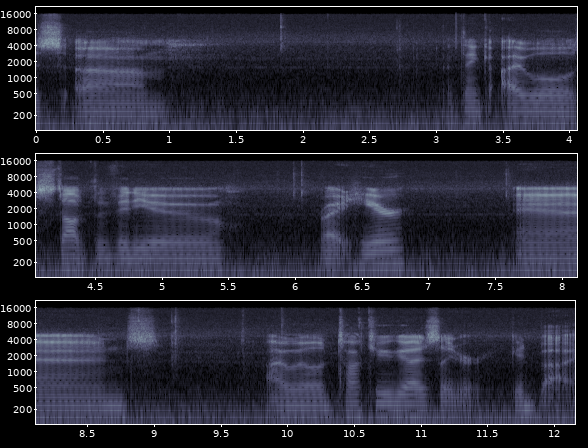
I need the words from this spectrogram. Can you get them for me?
Guys. Um. I think I will stop the video right here, and I will talk to you guys later. Goodbye.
